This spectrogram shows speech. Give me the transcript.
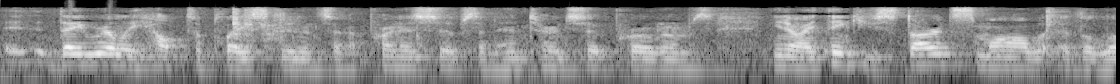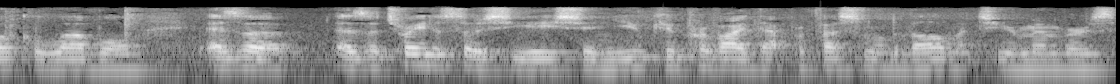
They really help to place students in apprenticeships and internship programs. You know, I think you start small at the local level. As a as a trade association, you could provide that professional development to your members,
